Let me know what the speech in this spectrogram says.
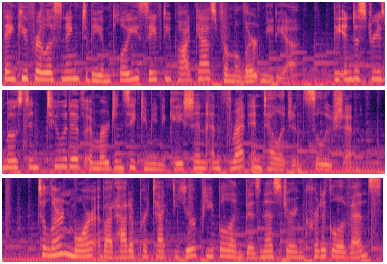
Thank you for listening to the Employee Safety Podcast from Alert Media, the industry's most intuitive emergency communication and threat intelligence solution. To learn more about how to protect your people and business during critical events,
